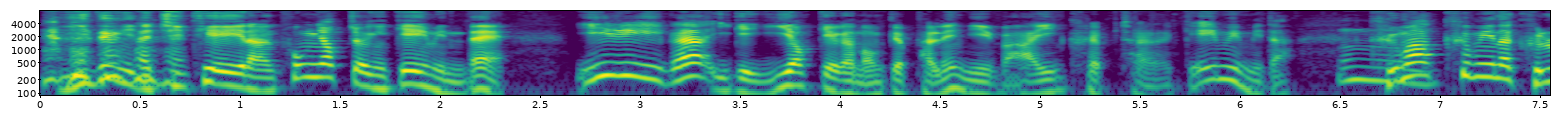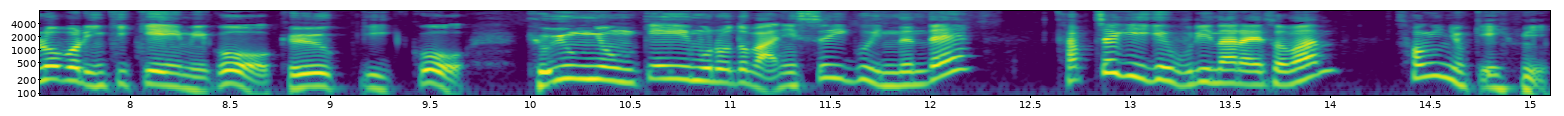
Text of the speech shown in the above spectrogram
2등이 이제 GTA라는 폭력적인 게임인데 1위가 이게 2억 개가 넘게 팔린 이 마인크래프트라는 게임입니다. 음. 그만큼이나 글로벌 인기 게임이고 교육이 있고 교육용 게임으로도 많이 쓰이고 있는데 갑자기 이게 우리나라에서만 성인용 게임이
